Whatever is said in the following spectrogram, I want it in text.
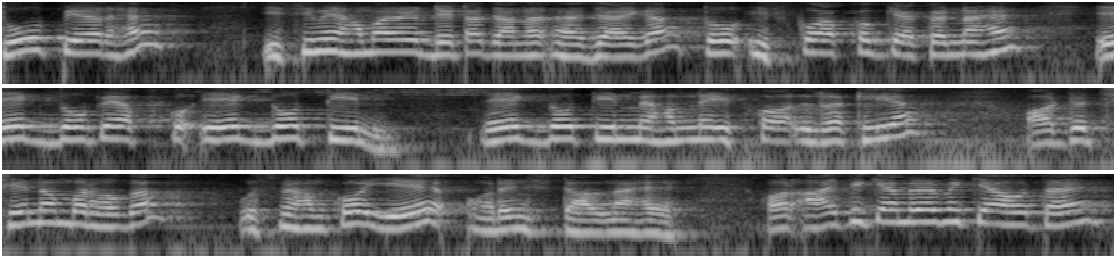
दो पेयर है, इसी में हमारा डेटा जाना जाएगा। तो इसको आपको क्या करना है? एक, दो पे आपको, एक, दो, तीन। एक, दो, तीन में हमने इसको रख लिया और जो छः नंबर होगा उसमें हमको ये ऑरेंज डालना है। और आईपी कैमरे में क्या होता है?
